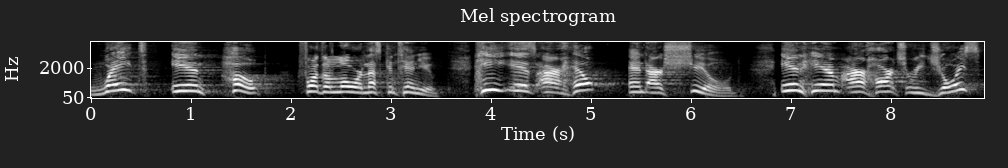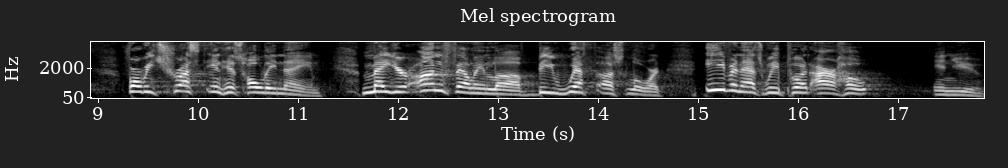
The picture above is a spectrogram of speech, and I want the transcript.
wait in hope for the Lord. Let's continue. He is our help and our shield. In him our hearts rejoice, for we trust in his holy name. May your unfailing love be with us, Lord, even as we put our hope in you.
